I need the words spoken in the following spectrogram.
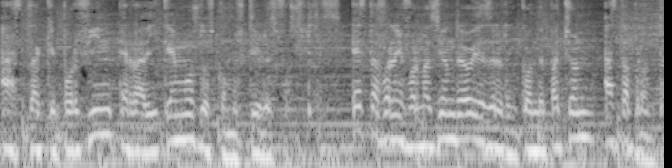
hasta que por fin erradiquemos los combustibles fósiles. Esta fue la información de hoy desde el Rincón de Pachón. Hasta pronto.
